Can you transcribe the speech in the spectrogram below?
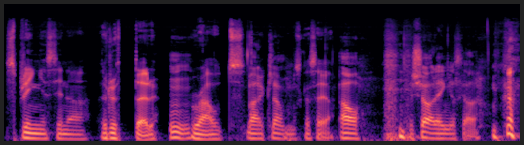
springer sina rutter, Mm, routes, om verkligen. man ska säga. Ja, vi kör engelska.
